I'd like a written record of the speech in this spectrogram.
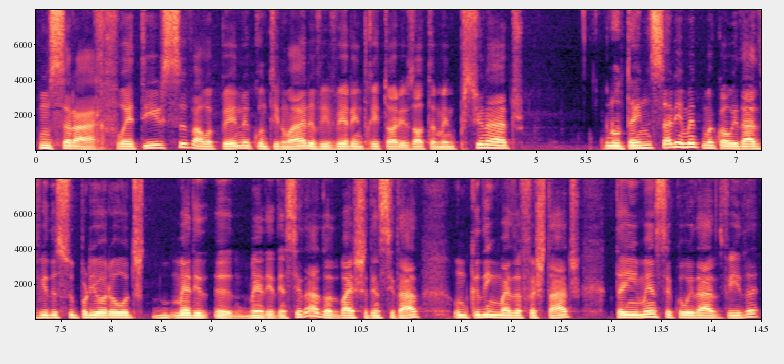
começará a refletir se vale a pena continuar a viver em territórios altamente pressionados, que não têm necessariamente uma qualidade de vida superior a outros de média, eh, de média densidade ou de baixa densidade, um bocadinho mais afastados, que têm imensa qualidade de vida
